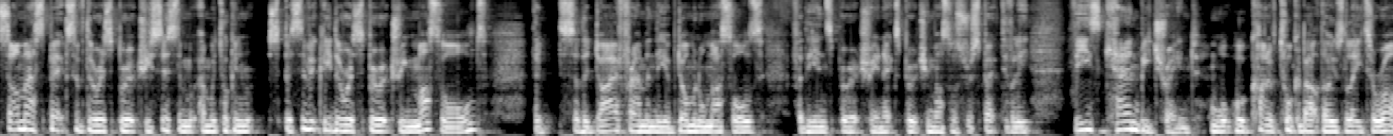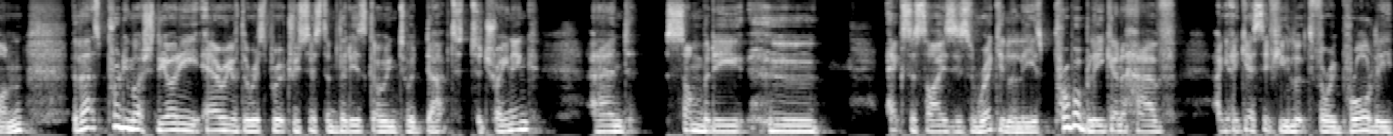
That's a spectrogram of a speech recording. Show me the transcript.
some aspects of the respiratory system, and we're talking specifically the respiratory muscles, the, so the diaphragm and the abdominal muscles for the inspiratory and expiratory muscles, respectively, these can be trained. We'll, we'll, kind of talk about those later on. But that's pretty much the only area of the respiratory system that is going to adapt to training. And somebody who exercises regularly is probably going to have I, guess if you looked very broadly,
